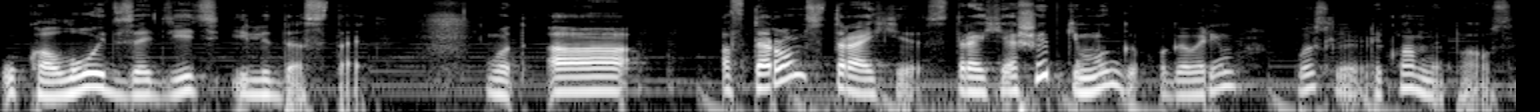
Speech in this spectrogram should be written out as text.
уколоть, задеть или достать. Вот. А о втором страхе, страхе ошибки, мы поговорим после рекламной паузы.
